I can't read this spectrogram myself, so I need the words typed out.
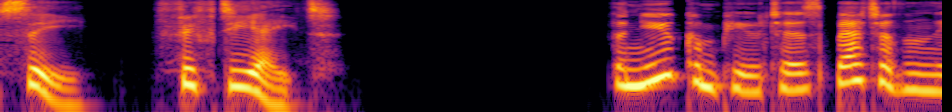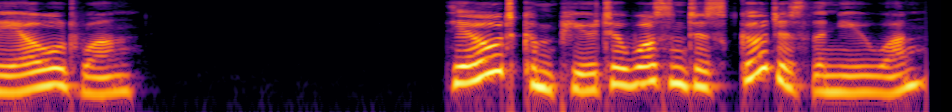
C. 58. The new computer's better than the old one. The old computer wasn't as good as the new one.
